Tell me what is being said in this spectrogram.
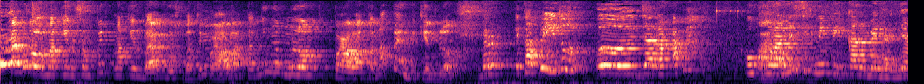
Kan kalau makin sempit makin bagus, berarti perawatan ini ngeblong. Perawatan apa yang bikin blong? Ber- eh, tapi itu eh, jarak apa? Ukurannya signifikan bedanya.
